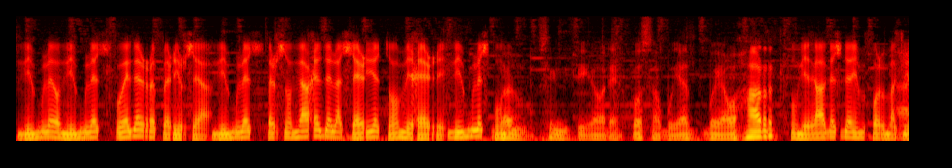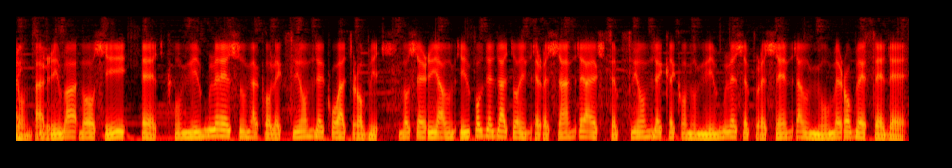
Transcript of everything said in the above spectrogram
Nible o nibles puede referirse a nibles, personajes de la serie Tom y Jerry. Nibles, un- Bueno, significa varias cosas. Voy a, voy a bajar. Unidades de información. Aquí. Arriba, no, sí, et. Un nible es una colección de 4 bits. No sería un tipo de dato interesante a excepción de que con un nible se presenta un número BCD.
